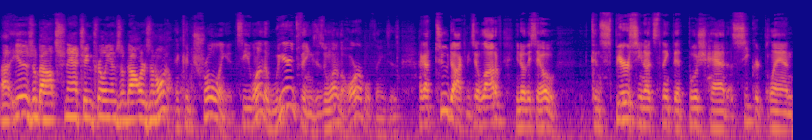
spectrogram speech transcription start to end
uh, is about snatching trillions of dollars in oil and controlling it. See, one of the weird things is, and one of the horrible things is, I got two documents. A lot of, you know, they say, oh, conspiracy nuts think that Bush had a secret plan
